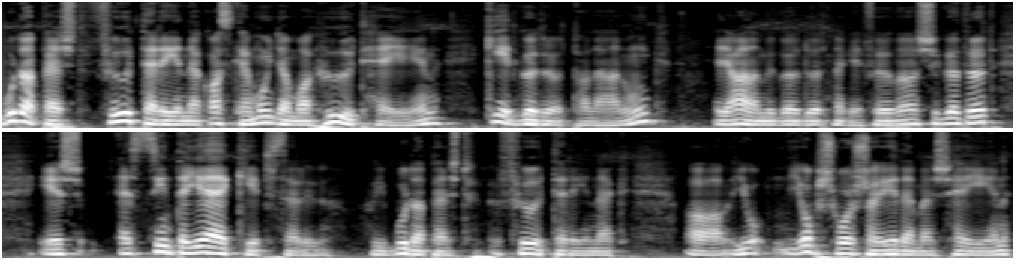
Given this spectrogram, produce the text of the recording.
Budapest főterének azt kell mondjam a hűt helyén két gödröt találunk, egy állami gödröt, meg egy fővárosi gödröt, és ez szinte jelképszerű, hogy Budapest főterének a jobb sorsa érdemes helyén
